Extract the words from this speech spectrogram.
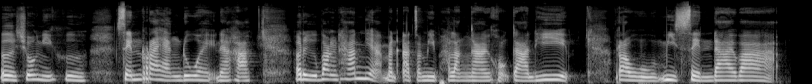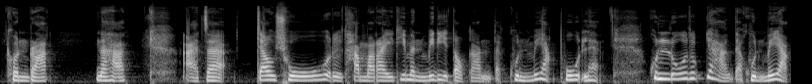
เออช่วงนี้คือเซนแรงด้วยนะคะ หรือบางท่านเนี่ยมันอาจจะมีพลังงานของการที่เรามีเซนได้ว่าคนรักนะคะ อาจจะเจ้าชู้หรือทำอะไรที่มันไม่ดีต่อกัน แต่คุณไม่อยากพูดแหละ คุณรู้ทุกอย่างแต่คุณไม่อยาก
